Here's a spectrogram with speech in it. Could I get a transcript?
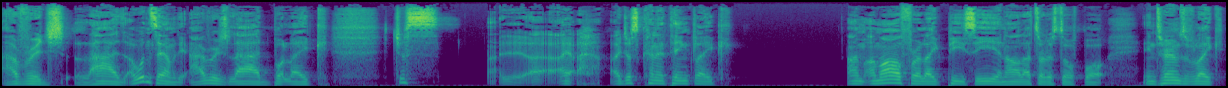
average lads. I wouldn't say I'm the average lad, but like just I I, I just kind of think like I'm I'm all for like PC and all that sort of stuff, but in terms of like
